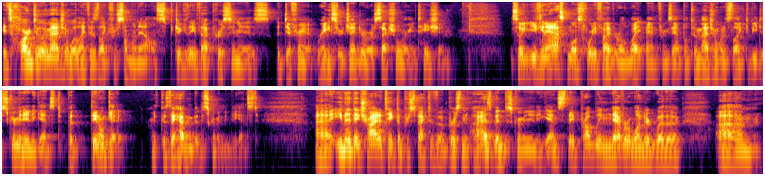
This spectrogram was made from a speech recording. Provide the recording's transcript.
It's hard to imagine what life is like for someone else, particularly if that person is a different race or gender or sexual orientation. So, you can ask most 45 year old white men, for example, to imagine what it's like to be discriminated against, but they don't get it, right? Because they haven't been discriminated against. Uh, even if they try to take the perspective of a person who has been discriminated against, they've probably never wondered whether um,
